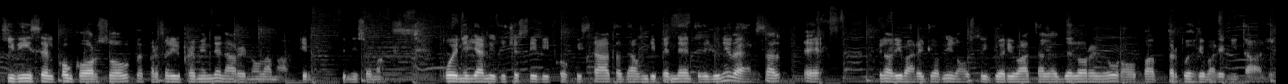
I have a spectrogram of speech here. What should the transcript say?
chi vinse il concorso preferì il premio in denaro e non la macchina. Quindi insomma poi negli anni successivi fu acquistata da un dipendente degli Universal e fino ad arrivare ai giorni nostri in cui è arrivata la DeLorean in Europa per poi arrivare in Italia.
